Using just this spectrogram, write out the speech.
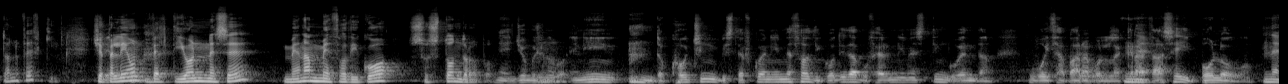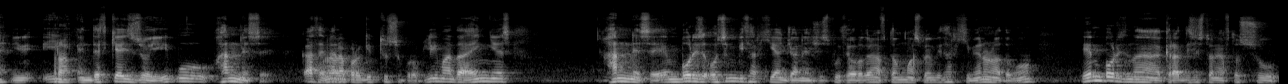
το άλλο φεύγει. Και πλέον βελτιώνεσαι με ένα μεθοδικό, σωστό τρόπο. Ναι, και όμως να πω. Είναι, το coaching πιστεύω είναι η μεθοδικότητα που φέρνει μες στην κουβέντα που βοηθά πάρα πολλά. Κρατάς σε υπόλογο. Ναι. Η- η- Μπράβο. Εν τέτοια η ζωή που χάνεσαι. Κάθε μέρα προκύπτουν σου προβλήματα, έννοιες. Χάνεσαι. Δεν μπορείς, όση πειθαρχία αν έχεις, που θεωρώ τον εαυτό μου ας πούμε πειθαρχημένο άτομο, δεν μπορείς να κρατήσεις τον εαυτό σου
